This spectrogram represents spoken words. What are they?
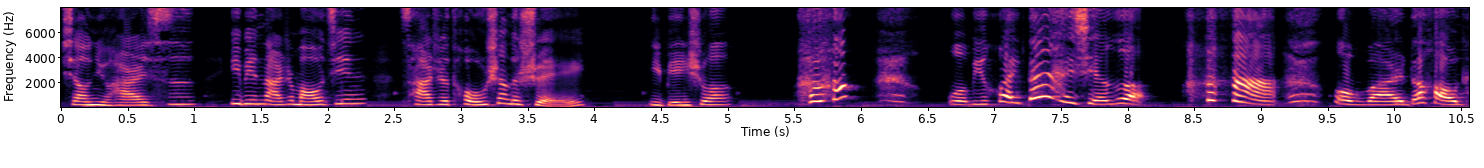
小女孩斯一边拿着毛巾擦着头上的水，一边说：“哈哈，我比坏蛋还邪恶！哈哈，我玩的好开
